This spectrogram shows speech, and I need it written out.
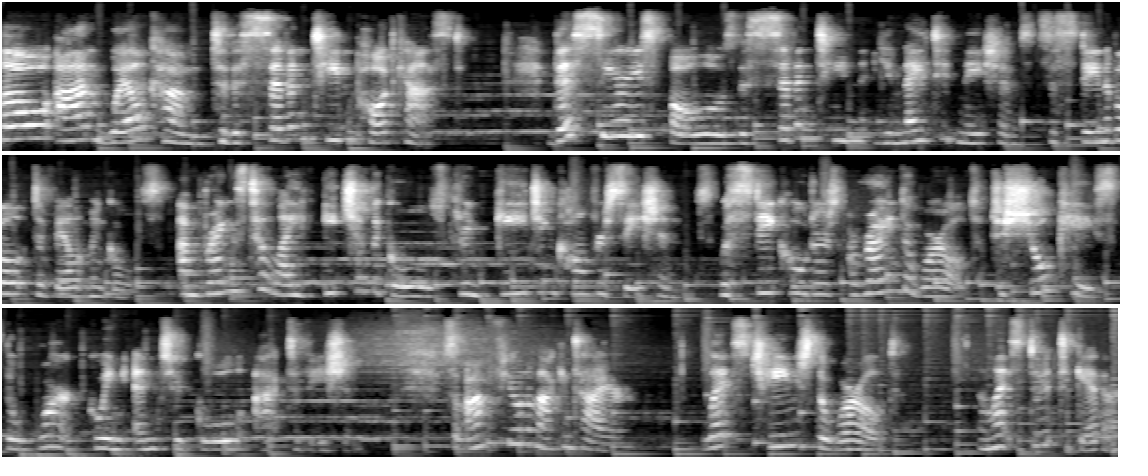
Hello and welcome to the 17 podcast. This series follows the 17 United Nations Sustainable Development Goals and brings to life each of the goals through engaging conversations with stakeholders around the world to showcase the work going into goal activation. So I'm Fiona McIntyre. Let's change the world and let's do it together.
